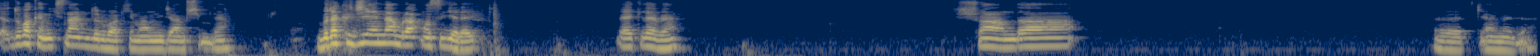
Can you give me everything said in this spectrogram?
Ya, dur bakayım ikisinden bir dur bakayım anlayacağım şimdi. Bırakıcı yeniden bırakması gerek. Bekle be. Şu anda... Evet gelmedi.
